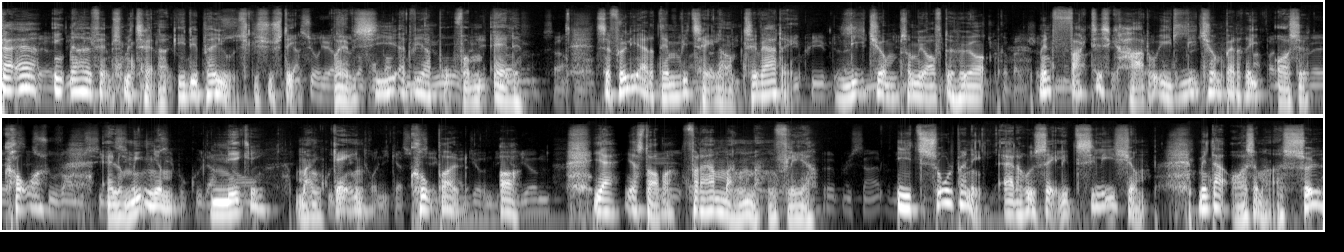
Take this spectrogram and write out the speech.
Der er 91 metaller i det periodiske system, og jeg vil sige, at vi har brug for dem alle. Selvfølgelig er der dem, vi taler om til hverdag. Lithium, som vi ofte hører om. Men faktisk har du i et lithiumbatteri også kover, aluminium, nikkel, mangan, kobolt og... Ja, jeg stopper, for der er mange, mange flere. I et solpanel er der hovedsageligt silicium, men der er også meget sølv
